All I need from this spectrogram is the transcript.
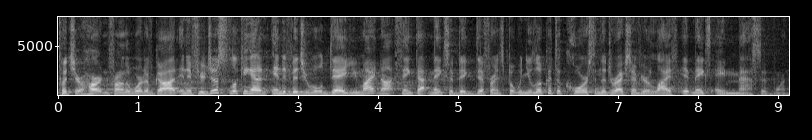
put your heart in front of the Word of God. And if you're just looking at an individual day, you might not think that makes a big difference. But when you look at the course and the direction of your life, it makes a massive one.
